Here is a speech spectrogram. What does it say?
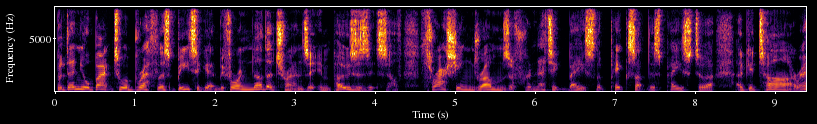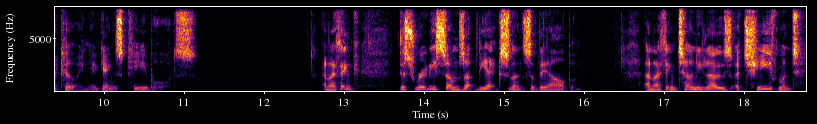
But then you're back to a breathless beat again before another transit imposes itself, thrashing drums, a frenetic bass that picks up this pace to a, a guitar echoing against keyboards. And I think this really sums up the excellence of the album. And I think Tony Lowe's achievement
